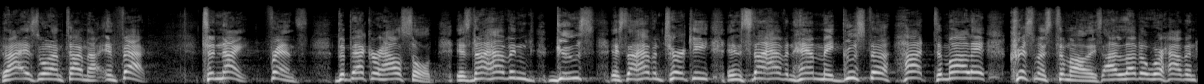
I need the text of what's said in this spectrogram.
That is what I'm talking about. In fact, tonight, Friends, the Becker household is not having goose, it's not having turkey, and it's not having ham. Me gusta hot tamale, Christmas tamales. I love it. We're having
